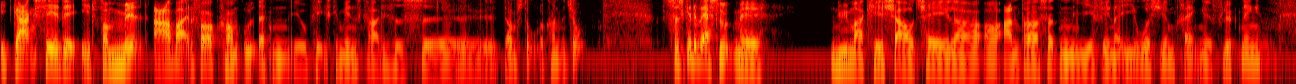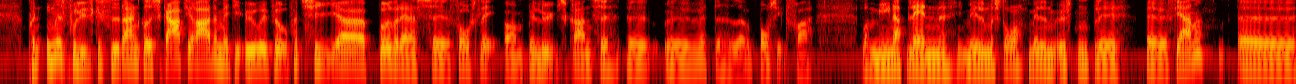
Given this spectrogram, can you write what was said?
i gang sætte et formelt arbejde for at komme ud af den europæiske menneskerettighedsdomstol øh, domstol og konvention. Så skal det være slut med nye Marrakesh-aftaler og andre sådan i FN og EU-regi omkring øh, flygtninge. På den indrigspolitiske side, der er han gået skarpt i rette med de øvrige blå partier, både på deres øh, forslag om beløbsgrænse, øh, øh, hvad det hedder, bortset fra hvor MENAP-landene i Mellem Stor Mellemøsten blev øh, fjernet. Øh,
